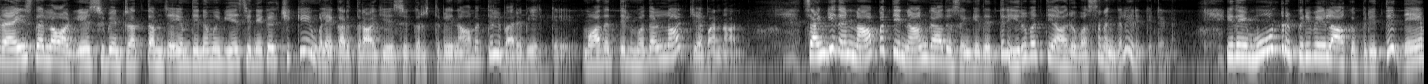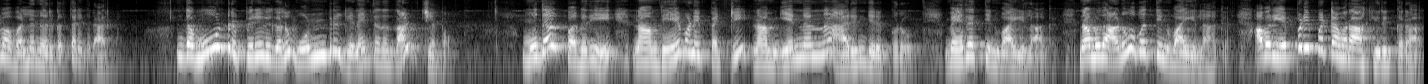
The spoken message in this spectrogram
பிரைஸ் த லார்ட் இயேசுவின் ரத்தம் ஜெயம் தினமும் இயேசு நிகழ்ச்சிக்கு உங்களை கர்த்தராக இயேசு கிறிஸ்துவின் நாமத்தில் வரவேற்கிறேன். மாதத்தில் முதல் நாள் ஜெப நாள். சங்கீதம் நாற்பத்தி நான்காவது சங்கீதத்தில் இருபத்தி ஆறு வசனங்கள் இருக்கின்றன. இதை மூன்று பிரிவுகளாக பிரித்து தேவ வல்லுநர்கள் தருகிறார்கள். இந்த மூன்று பிரிவுகளும் ஒன்று இணைந்தது தான் ஜெபம். முதல் பகுதி நாம் தேவனை பற்றி நாம் என்னென்ன அறிந்திருக்கிறோம்? வேதத்தின் வாயிலாக நமது அனுபவத்தின் வாயிலாக. அவர் எப்படிப்பட்டவராக இருக்கிறார்?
